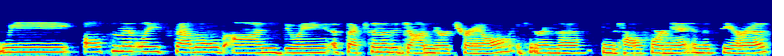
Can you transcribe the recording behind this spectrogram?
we ultimately settled on doing a section of the John Muir Trail here in the, in California in the Sierras.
